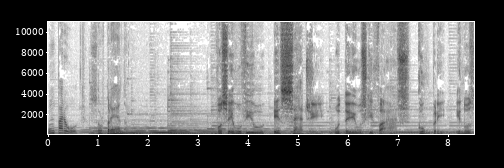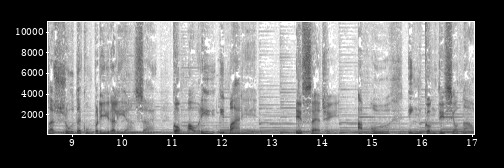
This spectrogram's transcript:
um para o outro. Surpreendam. Você ouviu Excede, o Deus que faz, cumpre e nos ajuda a cumprir a aliança. Com Mauri e Mari. Excede, amor incondicional.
